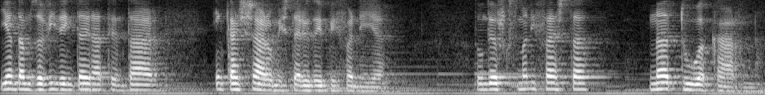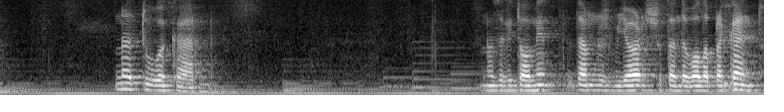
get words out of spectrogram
e andamos a vida inteira a tentar encaixar o mistério da Epifania, de um Deus que se manifesta na tua carne. Na tua carne. Nós habitualmente damos-nos melhor chutando a bola para canto.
